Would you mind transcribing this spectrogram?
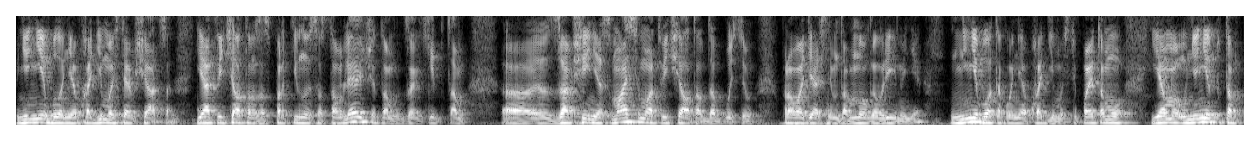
Мне не было необходимости общаться. Я отвечал там за спортивную составляющую, там, за какие-то там, э, за общение с Масимом отвечал, там, допустим, проводя с ним там много времени. Мне не было такой необходимости. Поэтому я, у меня нет там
